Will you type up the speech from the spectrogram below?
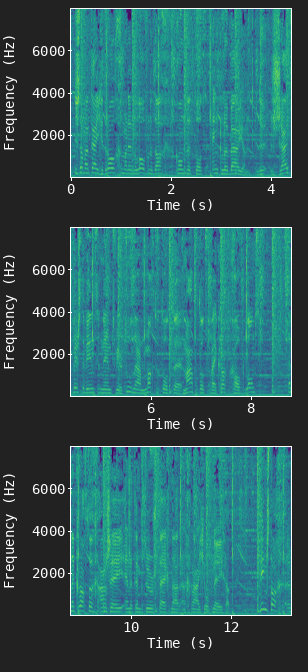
Het is dan een tijdje droog, maar in de loop van de dag komt het tot enkele buien. De zuidwestenwind neemt weer toe naar machtig tot, uh, matig tot vrij krachtig over het land. En een krachtig aan zee en de temperatuur stijgt naar een graadje of 9. Dinsdag eh,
